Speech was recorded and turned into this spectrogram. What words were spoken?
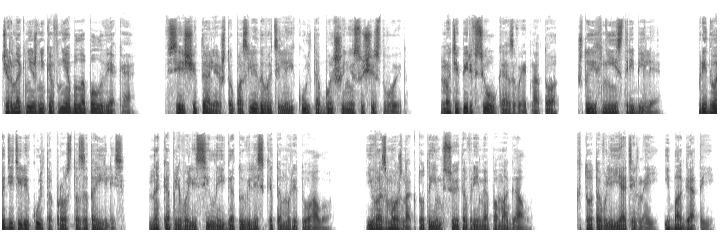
Чернокнижников не было полвека. Все считали, что последователей культа больше не существует. Но теперь все указывает на то, что их не истребили. Предводители культа просто затаились, накапливали силы и готовились к этому ритуалу. И, возможно, кто-то им все это время помогал. Кто-то влиятельный и богатый.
